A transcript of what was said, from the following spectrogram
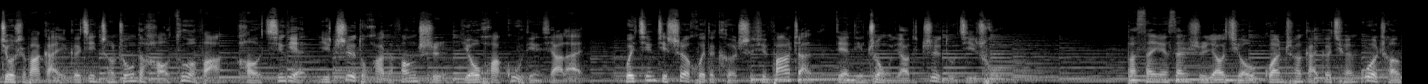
就是把改革进程中的好做法、好经验，以制度化的方式优化固定下来。为经济社会的可持续发展奠定重要的制度基础，把三严三实要求贯穿改革全过程。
